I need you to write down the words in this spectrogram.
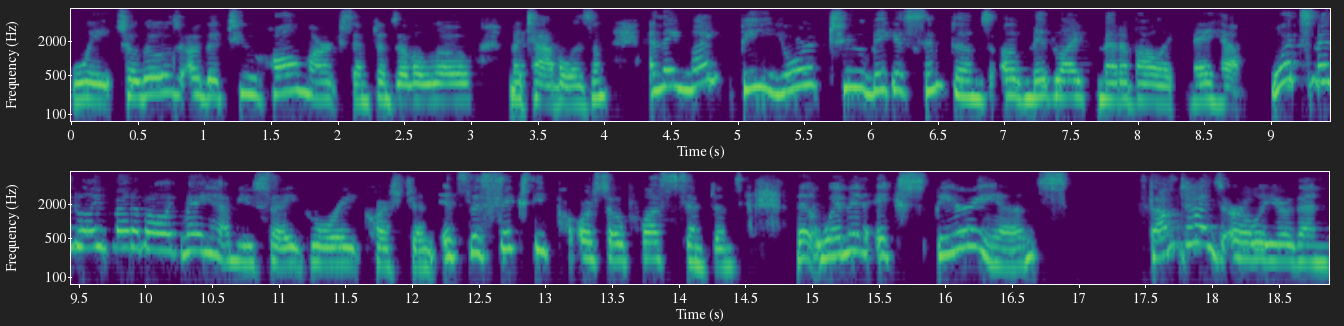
weight. So, those are the two hallmark symptoms of a low metabolism. And they might be your two biggest symptoms of midlife metabolic mayhem. What's midlife metabolic mayhem? You say, great question. It's the 60 or so plus symptoms that women experience sometimes earlier than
